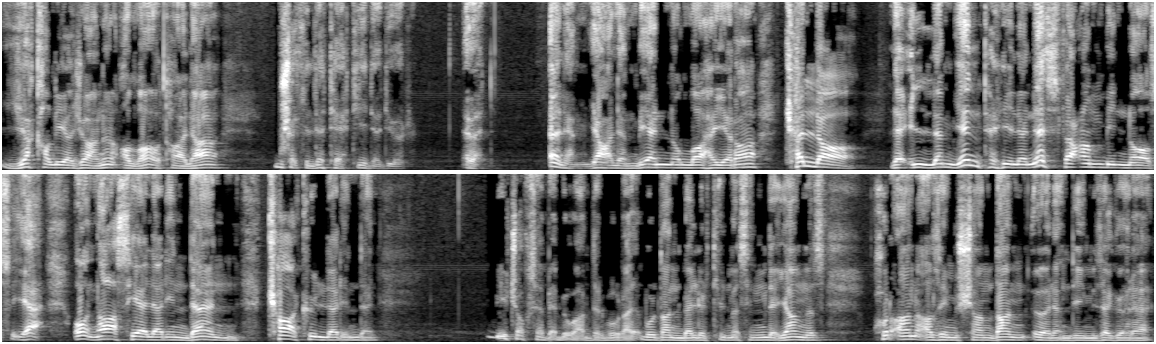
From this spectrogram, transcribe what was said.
yakalayacağını Allahu Teala bu şekilde tehdit ediyor. Evet. Elem ya'lem bi ennallâhe yera kella le illem yentehi le nesfe'an bin nasiye. O nasiyelerinden, kaküllerinden birçok sebebi vardır buradan belirtilmesinin de yalnız Kur'an-ı Azimüşşan'dan öğrendiğimize göre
